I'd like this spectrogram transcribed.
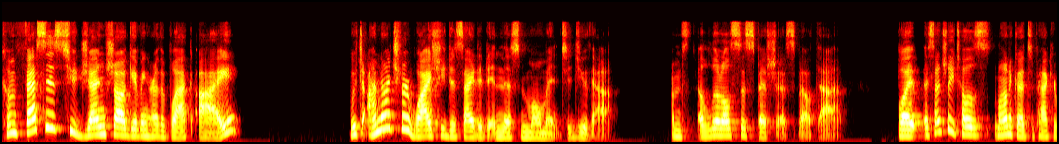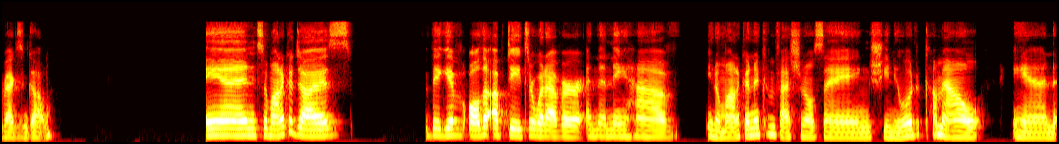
confesses to Jen Shah giving her the black eye, which I'm not sure why she decided in this moment to do that. I'm a little suspicious about that, but essentially tells Monica to pack your bags and go. And so Monica does. They give all the updates or whatever. And then they have, you know, Monica in a confessional saying she knew it would come out and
